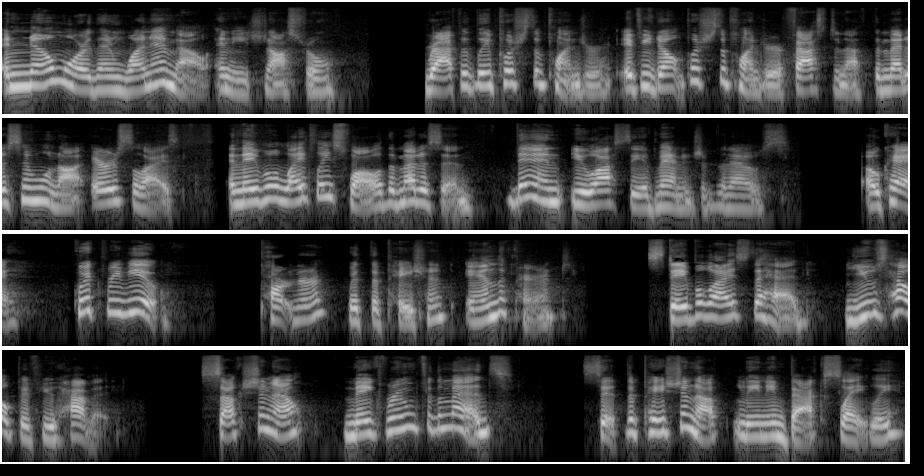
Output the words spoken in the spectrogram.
and no more than 1 ml in each nostril. Rapidly push the plunger. If you don't push the plunger fast enough, the medicine will not aerosolize and they will likely swallow the medicine. Then you lost the advantage of the nose. Okay, quick review partner with the patient and the parent, stabilize the head, use help if you have it, suction out, make room for the meds, sit the patient up, leaning back slightly,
